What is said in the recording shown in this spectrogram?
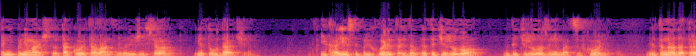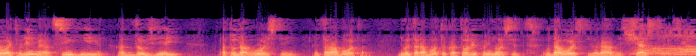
Они понимают, что такой талантливый режиссер – это удача. И хористы приходят, это, это тяжело, это тяжело заниматься в хоре. Это надо отрывать время от семьи, от друзей, от удовольствий. Это работа. Но это работа, которая приносит удовольствие, радость, счастье.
